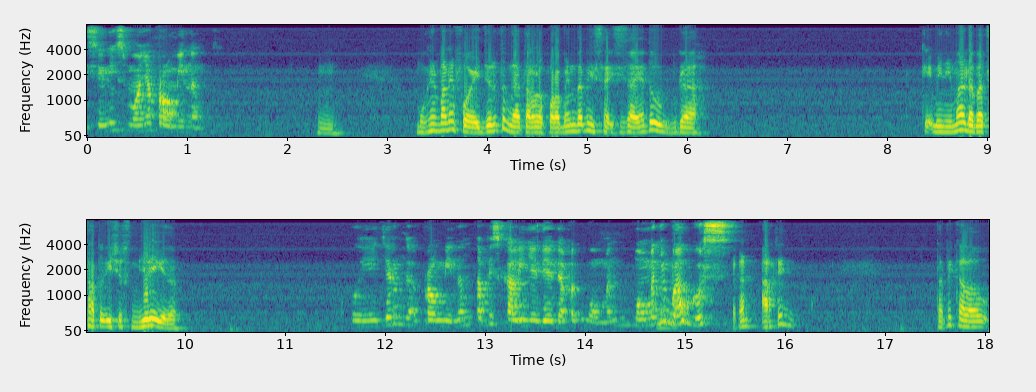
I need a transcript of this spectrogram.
Di sini semuanya prominent. Hmm. Mungkin paling Voyager tuh nggak terlalu prominent tapi sisa- sisanya tuh udah kayak minimal dapat satu isu sendiri gitu. Voyager nggak prominent tapi sekalinya dia dapat momen, momennya Hmm. bagus. Ya kan arc tapi kalau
